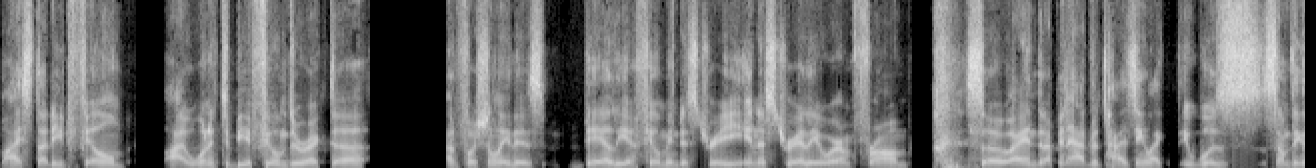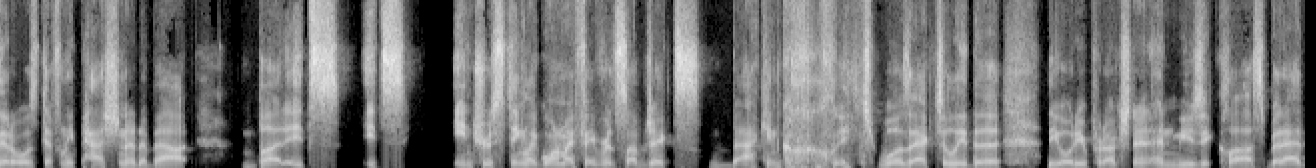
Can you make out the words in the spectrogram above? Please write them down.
I studied film, I wanted to be a film director. Unfortunately, there's barely a film industry in Australia where I'm from. so I ended up in advertising. Like it was something that I was definitely passionate about. But it's it's interesting. Like one of my favorite subjects back in college was actually the the audio production and music class. But at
